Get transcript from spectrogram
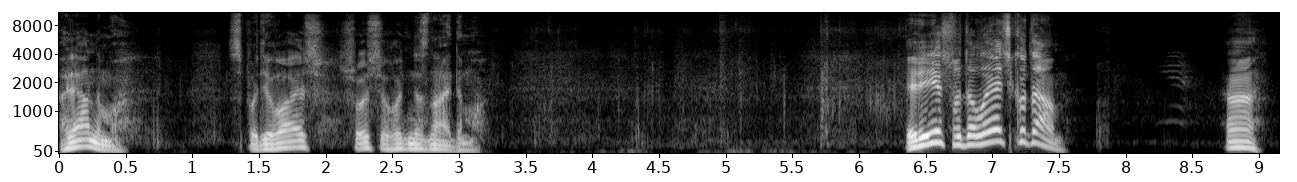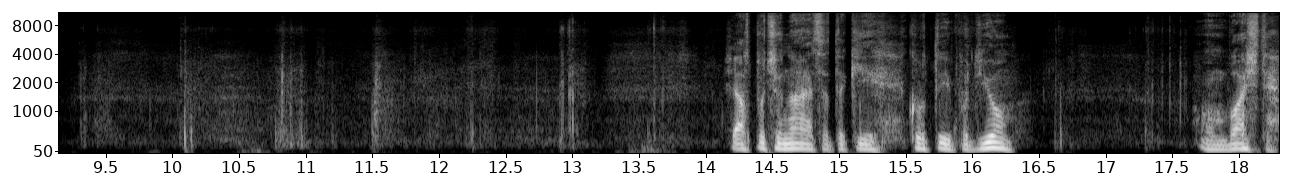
Глянемо. Сподіваюсь, що сьогодні знайдемо. Іріш, ви далечко там? А. Зараз починається такий крутий підйом. Вон, бачите.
